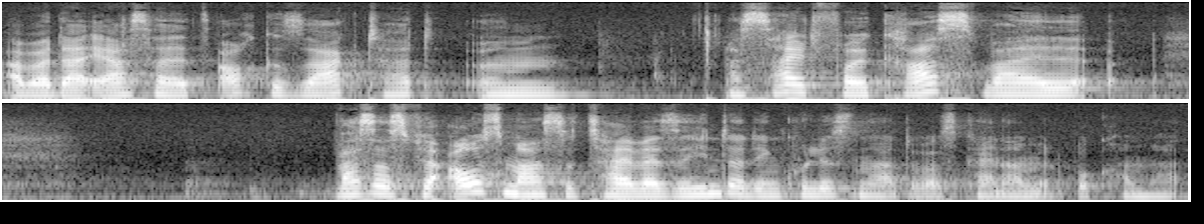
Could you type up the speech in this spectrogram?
aber da er es halt auch gesagt hat, ähm, das ist halt voll krass, weil was das für Ausmaße teilweise hinter den Kulissen hatte, was keiner mitbekommen hat.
